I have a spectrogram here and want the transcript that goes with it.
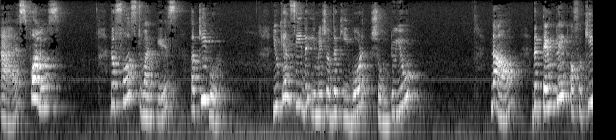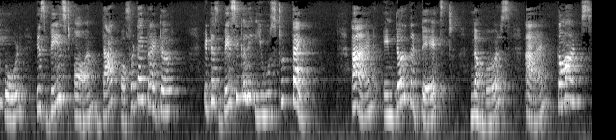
as follows. The first one is a keyboard. You can see the image of the keyboard shown to you. Now, the template of a keyboard is based on that of a typewriter. It is basically used to type and enter the text, numbers and commands.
